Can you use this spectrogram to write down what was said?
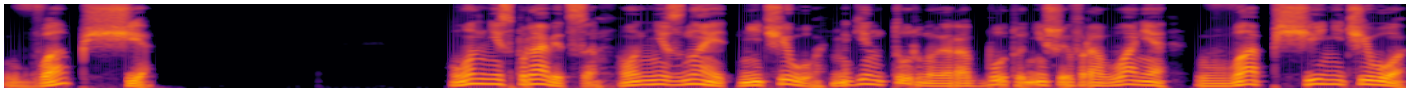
вообще. Он не справится, он не знает ничего, ни агентурную работу, ни шифрования, вообще ничего.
